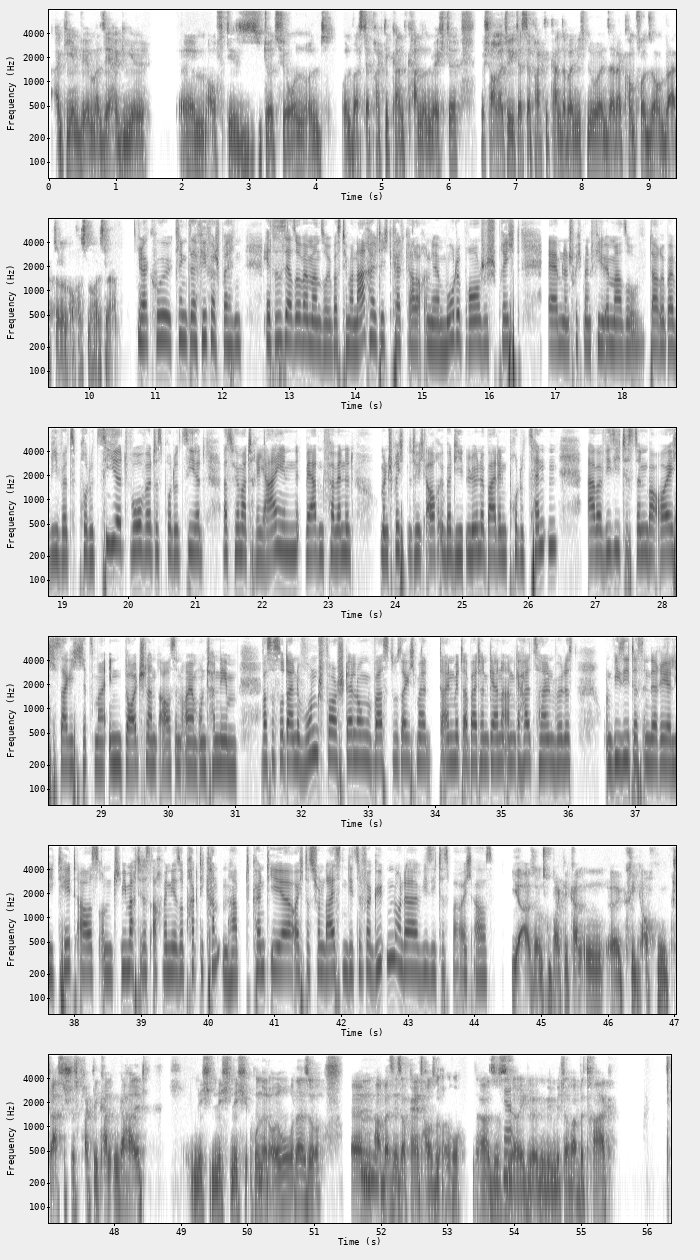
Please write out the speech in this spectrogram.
agieren wir immer sehr agil ähm, auf die Situation und, und was der Praktikant kann und möchte. Wir schauen natürlich, dass der Praktikant aber nicht nur in seiner Comfortzone bleibt, sondern auch was Neues lernt. Ja, cool. Klingt sehr vielversprechend. Jetzt ist es ja so, wenn man so über das Thema Nachhaltigkeit gerade auch in der Modebranche spricht, ähm, dann spricht man viel immer so darüber, wie wird es produziert, wo wird es produziert, was für Materialien werden verwendet. Man spricht natürlich auch über die Löhne bei den Produzenten. Aber wie sieht es denn bei euch, sage ich jetzt mal, in Deutschland aus, in eurem Unternehmen? Was ist so deine Wunschvorstellung, was du, sage ich mal, deinen Mitarbeitern gerne an Gehalt zahlen würdest? Und wie sieht das in der Realität aus? Und wie macht ihr das auch, wenn ihr so Praktikanten habt? Könnt ihr euch das schon leisten, die zu vergüten? Oder wie sieht das bei euch aus? Ja, also unsere Praktikanten äh, kriegen auch ein klassisches Praktikantengehalt nicht, nicht, nicht 100 Euro oder so, ähm, mhm. aber es ist auch keine 1000 Euro. Also es ist ja. in der Regel irgendwie ein mittlerer Betrag.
